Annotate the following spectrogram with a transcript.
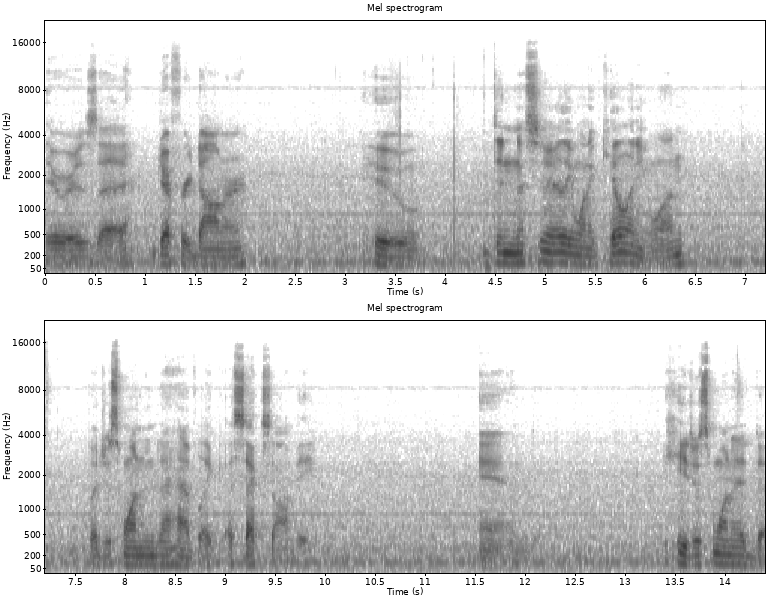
there was uh, Jeffrey Dahmer, who didn't necessarily want to kill anyone, but just wanted to have like a sex zombie. And he just wanted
